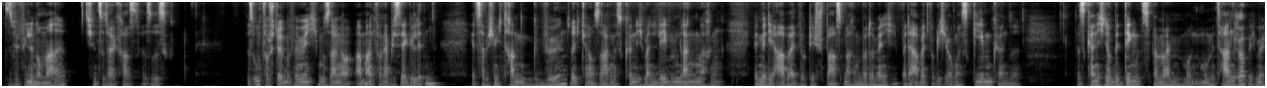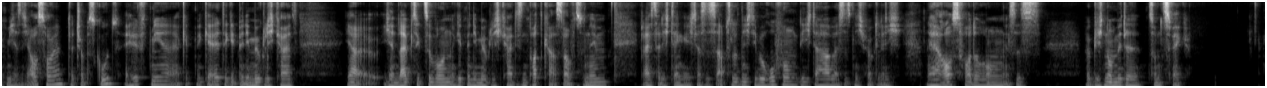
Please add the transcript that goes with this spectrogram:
Das ist für viele normal. Ich finde es total krass. Also es ist unvorstellbar für mich. Ich muss sagen, am Anfang habe ich sehr gelitten. Jetzt habe ich mich dran gewöhnt und ich kann auch sagen, das könnte ich mein Leben lang machen, wenn mir die Arbeit wirklich Spaß machen würde, wenn ich bei der Arbeit wirklich irgendwas geben könnte. Das kann ich nur bedingt bei meinem momentanen Job. Ich möchte mich jetzt nicht ausheulen. Der Job ist gut. Er hilft mir. Er gibt mir Geld. Er gibt mir die Möglichkeit, ja, hier in Leipzig zu wohnen. Gibt mir die Möglichkeit, diesen Podcast aufzunehmen. Gleichzeitig denke ich, das ist absolut nicht die Berufung, die ich da habe. Es ist nicht wirklich eine Herausforderung. Es ist wirklich nur Mittel zum Zweck.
